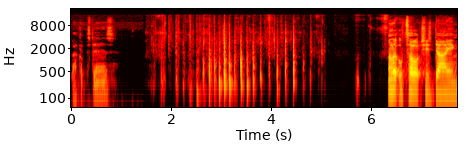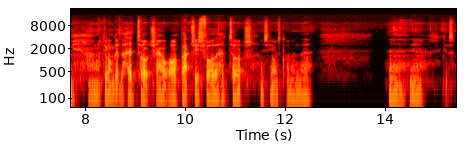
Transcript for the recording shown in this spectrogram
Back upstairs. My little torch is dying. I'm going to have to go and get the head torch out or batteries for the head torch. Let's see what's going on there. Uh, yeah, get some.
